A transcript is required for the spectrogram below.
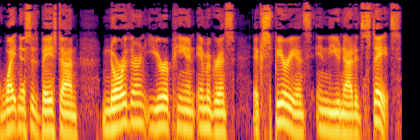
Whiteness is based on Northern European immigrants' experience in the United States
